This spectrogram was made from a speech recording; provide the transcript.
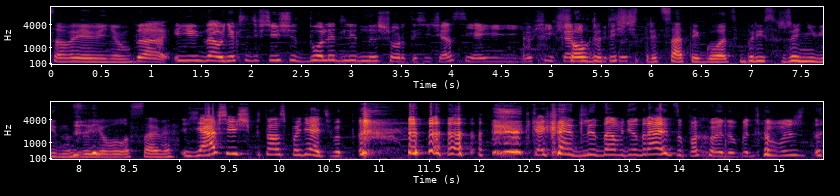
со временем. Да, и да, у нее, кстати, все еще более длинные шорты сейчас. Я и вообще их Шел каждый рисую. 2030 год. Брис уже не видно за ее волосами. Я все еще пыталась понять, вот какая длина мне нравится, походу, потому что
